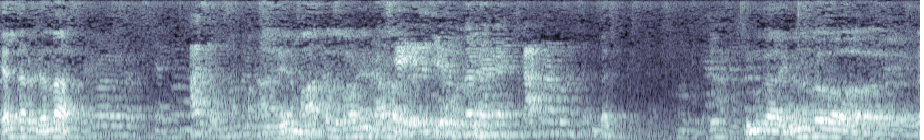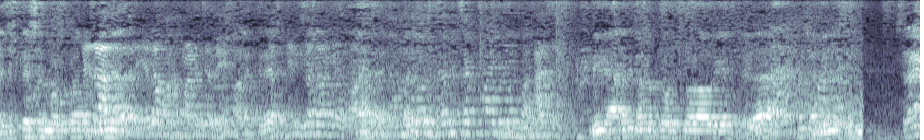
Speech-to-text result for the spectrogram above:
Sir ಎಲ್ಲ ಏನು ಮಾತಾಡೋದು ನಿಮ್ಗೆ ರಿಜಿಸ್ಟ್ರೇಷನ್ ಮಾಡ್ಕೊಳ್ಳೋದು ನೀವು ಯಾರು ಗಂಡು ತೋರಿಸ್ಕೊಳ್ಳೋ ಅವ್ರಿಗೆ ಜಮೀನು ಸಂಬಂಧ. ಸಿದ್ದರಾಯ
